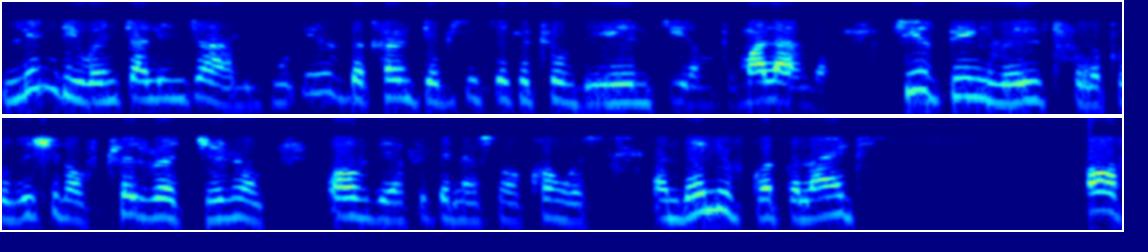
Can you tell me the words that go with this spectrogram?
Lindiwe Ntshalintshali, who is the current Deputy Secretary of the ANC in Mpumalanga. She is being raised for the position of Treasurer General of the African National Congress. And then you've got the likes of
